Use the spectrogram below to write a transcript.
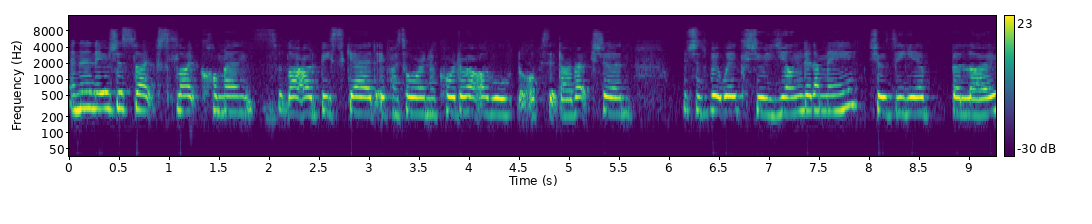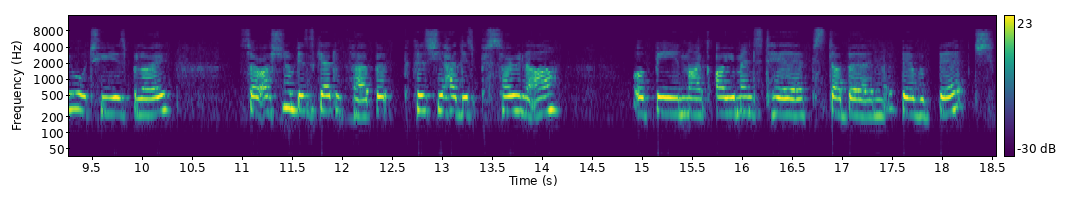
And then it was just like slight comments. Like I'd be scared if I saw her in a corridor, I'd walk the opposite direction, which is a bit weird because she was younger than me. She was a year below or two years below. So I shouldn't have been scared of her, but because she had this persona of being like oh, argumentative, stubborn, a bit of a bitch,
